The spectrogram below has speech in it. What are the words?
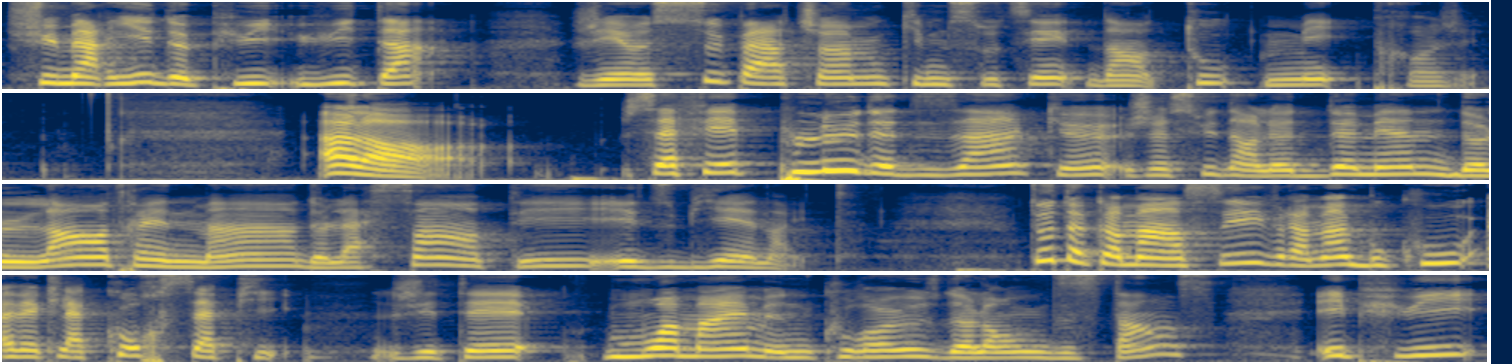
Je suis mariée depuis 8 ans. J'ai un super chum qui me soutient dans tous mes projets. Alors, ça fait plus de dix ans que je suis dans le domaine de l'entraînement, de la santé et du bien-être. Tout a commencé vraiment beaucoup avec la course à pied. J'étais moi-même une coureuse de longue distance et puis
